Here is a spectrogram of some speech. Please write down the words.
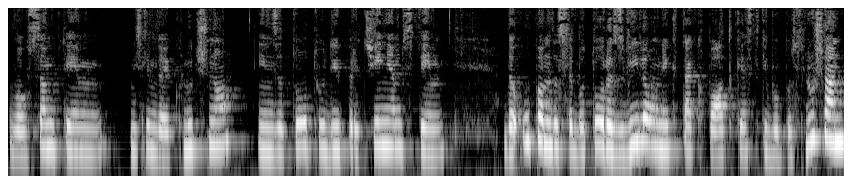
v vsem tem, mislim, da je ključno in zato tudi prečenjam s tem, da upam, da se bo to razvilo v nek tak podcast, ki bo poslušan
